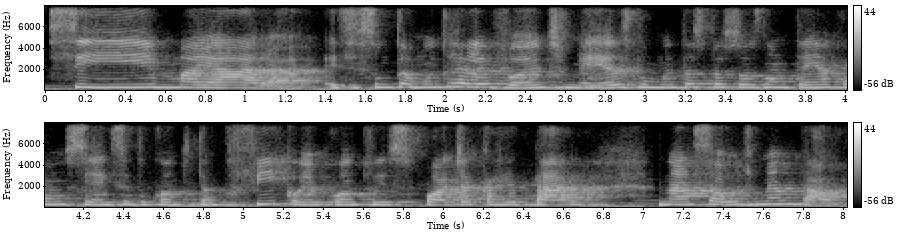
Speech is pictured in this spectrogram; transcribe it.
Se Mayara, esse assunto é muito relevante mesmo, muitas pessoas não têm a consciência do quanto tempo ficam e quanto isso pode acarretar na saúde mental.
